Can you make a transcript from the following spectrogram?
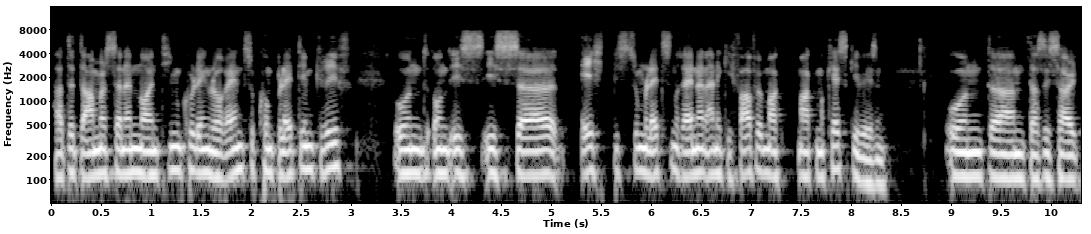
hatte damals seinen neuen Teamkollegen Lorenzo komplett im Griff und, und ist, ist äh, echt bis zum letzten Rennen eine Gefahr für Marc, Marc Marquez gewesen. Und ähm, das ist halt,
